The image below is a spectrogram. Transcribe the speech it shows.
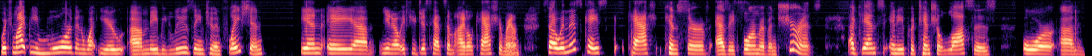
which might be more than what you uh, may be losing to inflation in a, uh, you know, if you just had some idle cash around. So in this case, cash can serve as a form of insurance against any potential losses or um,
